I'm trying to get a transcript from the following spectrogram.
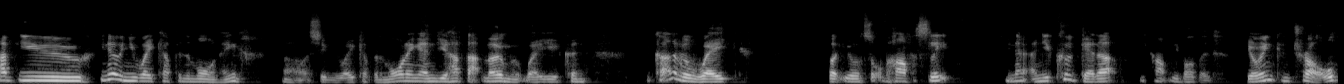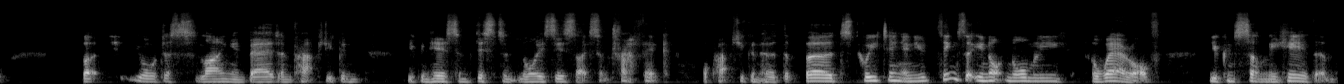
Have you, you know, when you wake up in the morning, well, I assume you wake up in the morning and you have that moment where you can kind of awake, but you're sort of half asleep, you know, and you could get up, you can't be bothered. You're in control, but you're just lying in bed and perhaps you can you can hear some distant noises like some traffic, or perhaps you can hear the birds tweeting and you things that you're not normally aware of, you can suddenly hear them.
